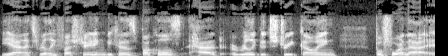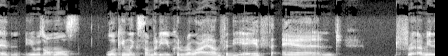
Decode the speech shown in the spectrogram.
Yeah, and it's really frustrating because Buchholz had a really good streak going before that, and it was almost looking like somebody you could rely on for the eighth. And for, I mean,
